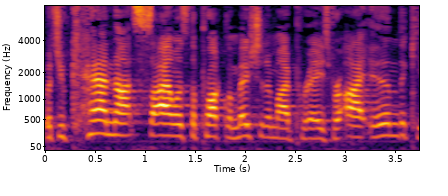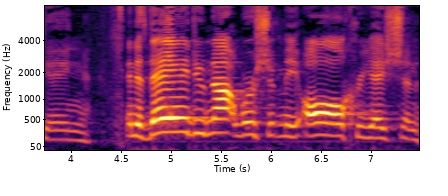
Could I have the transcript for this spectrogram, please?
but you cannot silence the proclamation of my praise, for I am the king. And if they do not worship me, all creation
